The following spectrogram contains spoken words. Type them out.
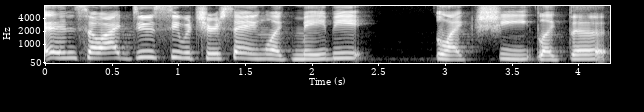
and so I do see what you're saying. Like maybe, like she, like the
